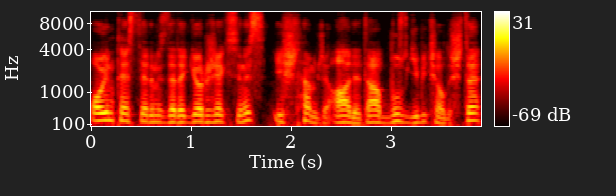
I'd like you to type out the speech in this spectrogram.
Oyun testlerimizde de göreceksiniz işlemci adeta buz gibi çalıştı.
